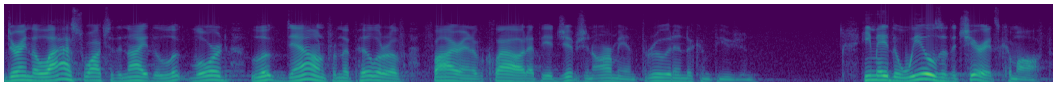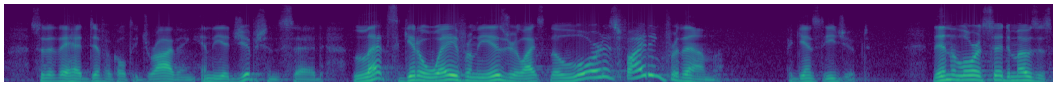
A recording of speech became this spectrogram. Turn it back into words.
During the last watch of the night, the Lord looked down from the pillar of fire and of cloud at the Egyptian army and threw it into confusion. He made the wheels of the chariots come off so that they had difficulty driving. And the Egyptians said, Let's get away from the Israelites. The Lord is fighting for them against Egypt. Then the Lord said to Moses,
